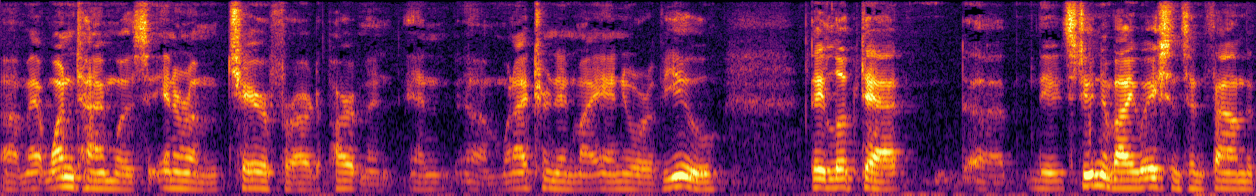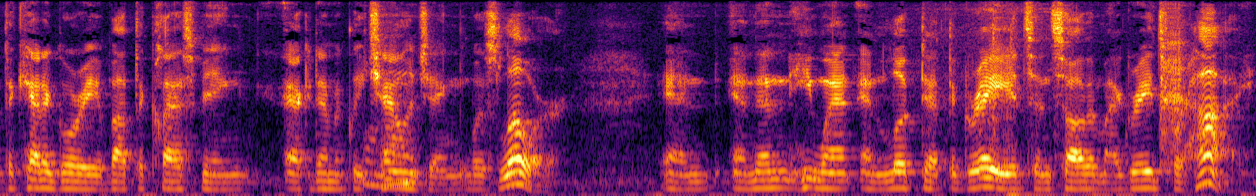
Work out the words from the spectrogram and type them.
Um, at one time was interim chair for our department, and um, when I turned in my annual review, they looked at uh, the student evaluations and found that the category about the class being academically Mm-hmm. challenging was lower. And, and then he went and looked at the grades and saw that my grades were high.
